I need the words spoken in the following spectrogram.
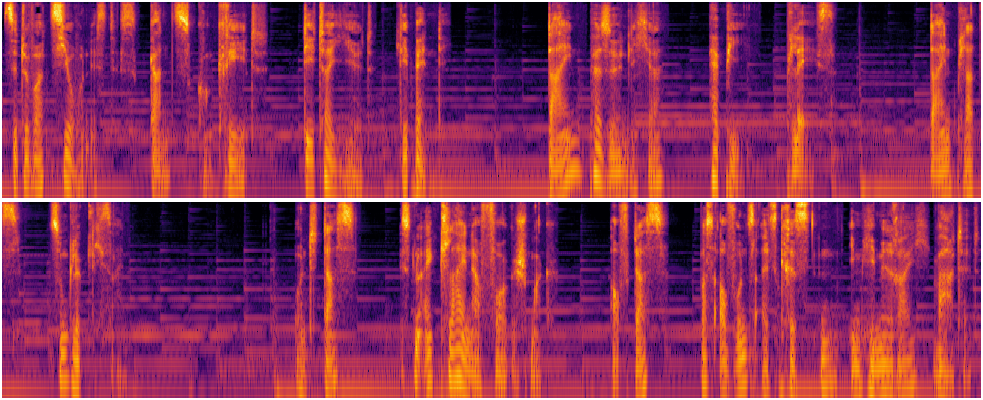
Situation ist es? Ganz konkret, detailliert, lebendig. Dein persönlicher Happy Place. Dein Platz zum Glücklichsein. Und das ist nur ein kleiner Vorgeschmack auf das, was auf uns als Christen im Himmelreich wartet.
